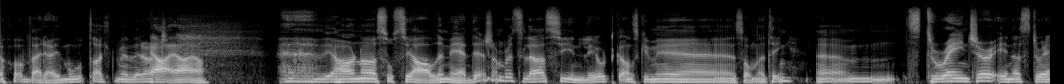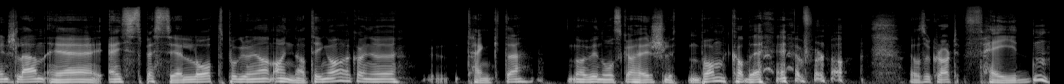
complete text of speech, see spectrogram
å være imot alt mulig rart. Ja, ja, ja. Eh, Vi har noen sosiale medier som plutselig har synliggjort ganske mye eh, sånne ting. Um, 'Stranger in a Strange Land' er ei spesiell låt av en annen ting òg. Kan du tenke deg, når vi nå skal høre slutten på den, hva det er for noe? Det er så klart Faden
